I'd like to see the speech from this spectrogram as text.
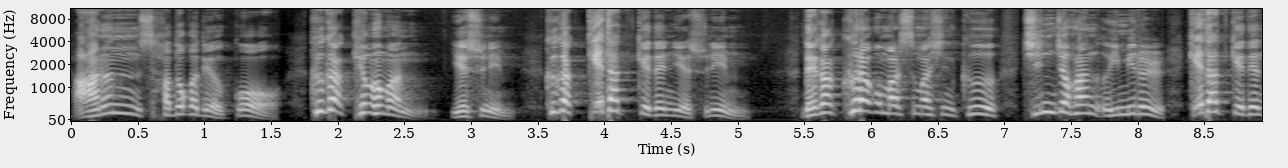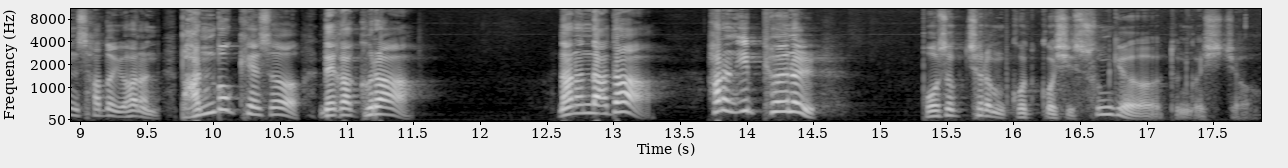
아는 사도가 되었고 그가 경험한 예수님, 그가 깨닫게 된 예수님, 내가 그라고 말씀하신 그 진정한 의미를 깨닫게 된 사도 요한은 반복해서 내가 그라, 나는 나다 하는 이 표현을 보석처럼 곳곳이 숨겨둔 것이죠.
